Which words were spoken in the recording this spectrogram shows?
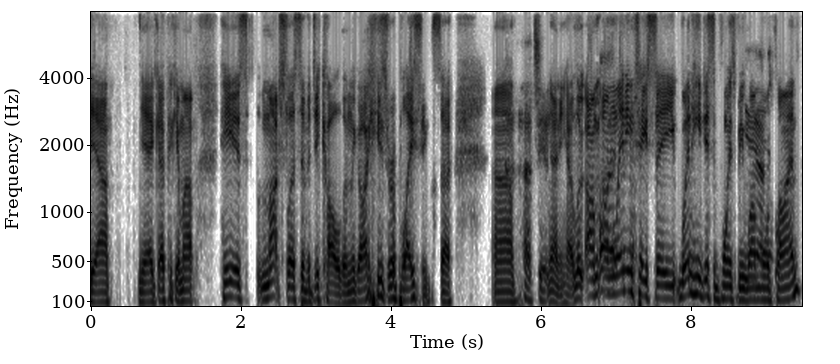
Yeah. Yeah, go pick him up. He is much less of a dickhole than the guy he's replacing. So, um, That's it. anyhow, look, I'm, I'm leaning TC. When he disappoints me one more time,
